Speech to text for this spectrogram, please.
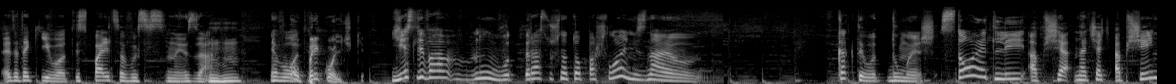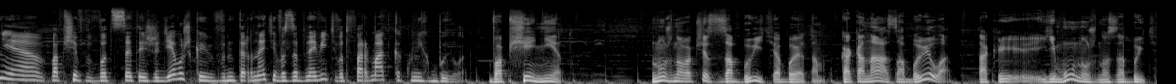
Это такие вот из пальца высосанные за. Ну, Вот. прикольчики. Если вам, ну вот раз уж на то пошло, я не знаю, как ты вот думаешь, стоит ли обща- начать общение вообще вот с этой же девушкой в интернете, возобновить вот формат, как у них было? Вообще нет. Нужно вообще забыть об этом. Как она забыла, так и ему нужно забыть.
